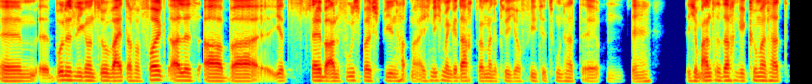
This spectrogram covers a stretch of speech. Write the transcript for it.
ähm, äh, Bundesliga und so weiter verfolgt alles, aber jetzt selber an Fußball spielen hat man eigentlich nicht mehr gedacht, weil man natürlich auch viel zu tun hatte und äh, sich um andere Sachen gekümmert hat.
